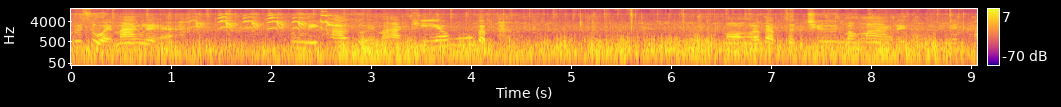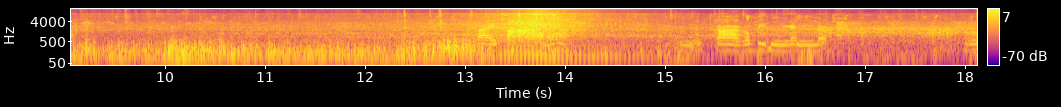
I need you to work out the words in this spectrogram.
คือสวยมากเลยอะตรงนี้ข้าวสวยมากเคี้ยวแบบ มองแล้วแบบสดชื่นมาก ๆ เลยค่ะเพื่อนๆค่ะปลายตานะคะน กาก็บินกันแบบโอ้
